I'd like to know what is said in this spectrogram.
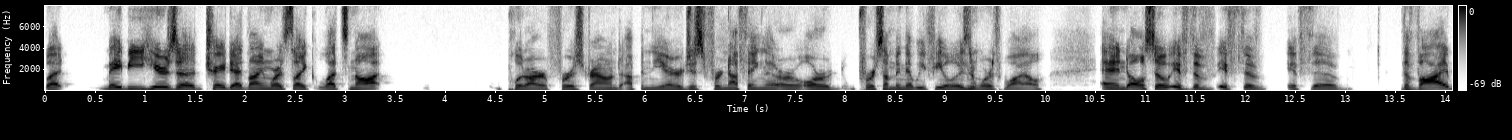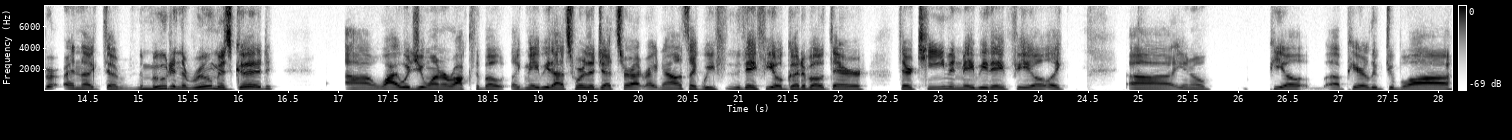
but maybe here's a trade deadline where it's like let's not put our first round up in the air just for nothing or or for something that we feel isn't worthwhile. And also if the if the if the the vibe and like the the mood in the room is good uh why would you want to rock the boat? Like maybe that's where the jets are at right now. It's like we they feel good about their their team and maybe they feel like uh you know Pierre, uh, Pierre Luc Dubois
